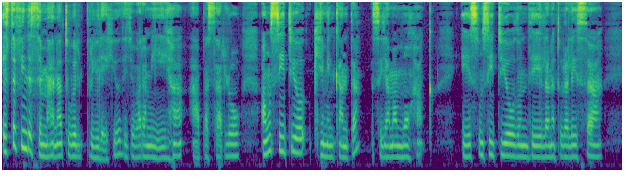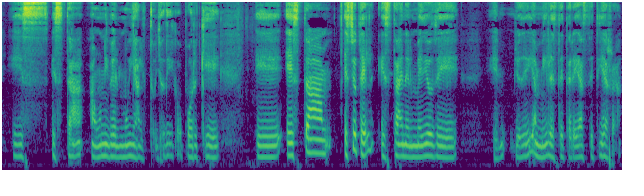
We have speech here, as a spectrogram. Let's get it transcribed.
Este fin de semana tuve el privilegio de llevar a mi hija a pasarlo a un sitio que me encanta, se llama Mohawk. Es un sitio donde la naturaleza es, está a un nivel muy alto, yo digo, porque eh, este hotel está en el medio de, eh, yo diría, miles de tareas de tierra,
